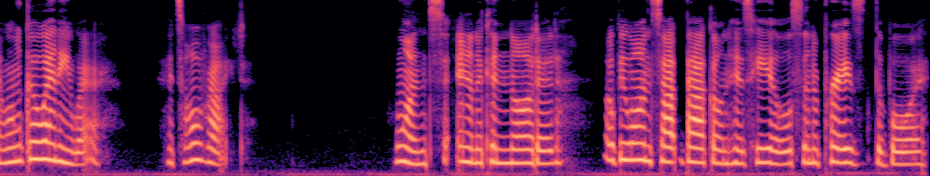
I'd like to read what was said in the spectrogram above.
I won't go anywhere. It's all right. Once Anakin nodded, Obi-Wan sat back on his heels and appraised the boy.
